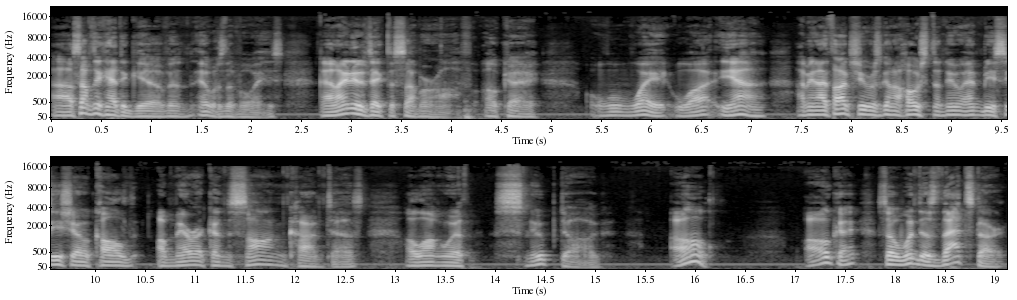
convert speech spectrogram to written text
Uh, something had to give, and it was The Voice and I need to take the summer off. Okay. Wait, what? Yeah. I mean, I thought she was going to host a new NBC show called American Song Contest along with Snoop Dogg. Oh. Okay. So when does that start?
